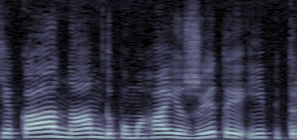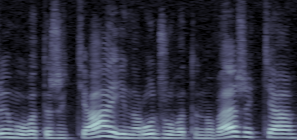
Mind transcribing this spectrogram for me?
яка нам допомагає жити і підтримувати життя, і народжувати нове життя.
